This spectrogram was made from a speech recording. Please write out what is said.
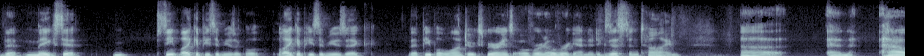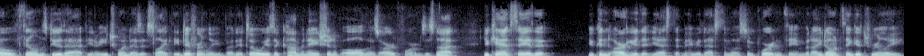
that makes it seem like a piece of musical, like a piece of music that people want to experience over and over again. It exists in time. Uh, and how films do that, you know, each one does it slightly differently, but it's always a combination of all those art forms. It's not, you can't say that you can argue that yes, that maybe that's the most important theme, but I don't think it's really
